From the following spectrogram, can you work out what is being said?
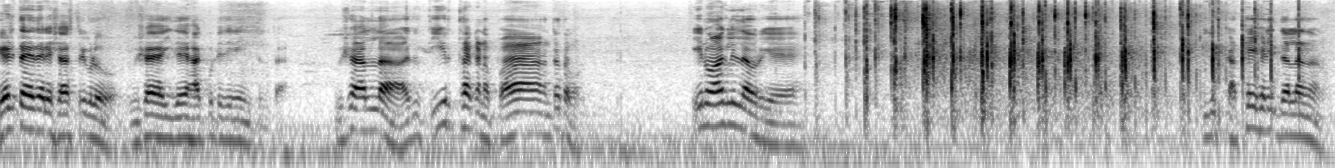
ಹೇಳ್ತಾ ಇದ್ದಾರೆ ಶಾಸ್ತ್ರಿಗಳು, ವಿಷ ಇದೆ, ಹಾಕ್ಬಿಟ್ಟಿದ್ದೀನಿ ಅಂತಂತ. ವಿಷ ಅಲ್ಲ, ಅದು ತೀರ್ಥ ಕಣಪ್ಪ ಅಂತ ತಗೊಂಡು ಏನೂ ಆಗಲಿಲ್ಲ ಅವರಿಗೆ. ಇದು ಕಥೆ ಹೇಳಿದ್ದಲ್ಲ ನಾನು.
